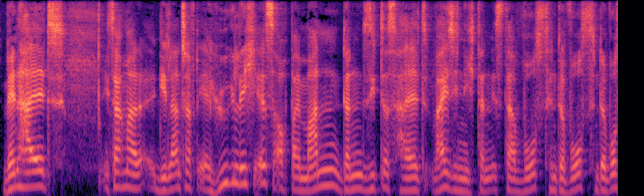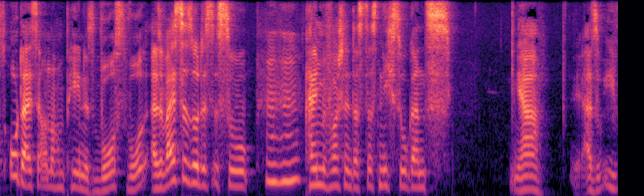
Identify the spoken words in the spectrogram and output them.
Wenn halt, ich sag mal, die Landschaft eher hügelig ist, auch beim Mann, dann sieht das halt, weiß ich nicht, dann ist da Wurst hinter Wurst hinter Wurst. Oh, da ist ja auch noch ein Penis, Wurst, Wurst. Also weißt du so, das ist so, kann ich mir vorstellen, dass das nicht so ganz, ja, also ich,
